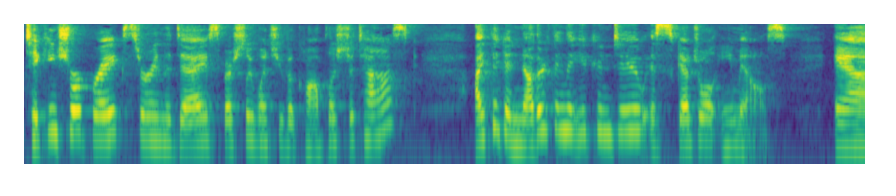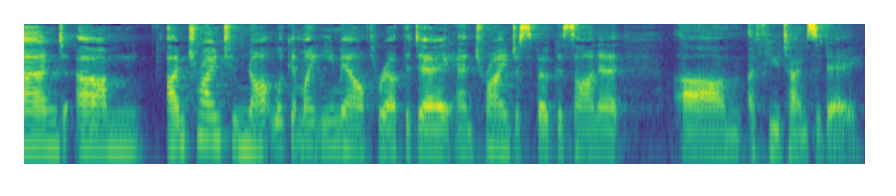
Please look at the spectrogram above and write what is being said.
taking short breaks during the day, especially once you've accomplished a task. I think another thing that you can do is schedule emails. And um, I'm trying to not look at my email throughout the day and try and just focus on it um, a few times a day.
